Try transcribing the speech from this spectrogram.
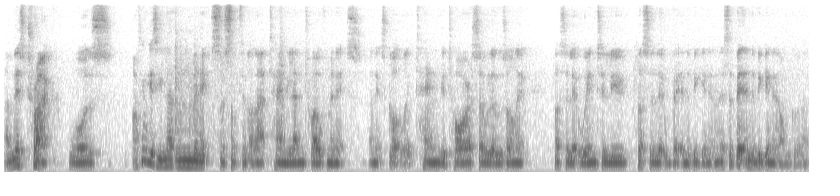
And this track was, I think it's 11 minutes or something like that 10, 11, 12 minutes. And it's got like 10 guitar solos on it, plus a little interlude, plus a little bit in the beginning. And it's a bit in the beginning I'm going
